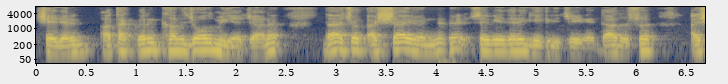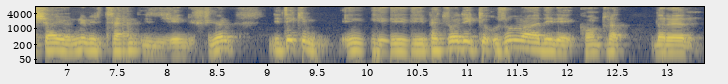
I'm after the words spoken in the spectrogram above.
şeylerin, atakların kalıcı olmayacağını, daha çok aşağı yönlü seviyelere geleceğini, daha doğrusu aşağı yönlü bir trend izleyeceğini düşünüyorum. Nitekim e, petroldeki uzun vadeli kontratların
